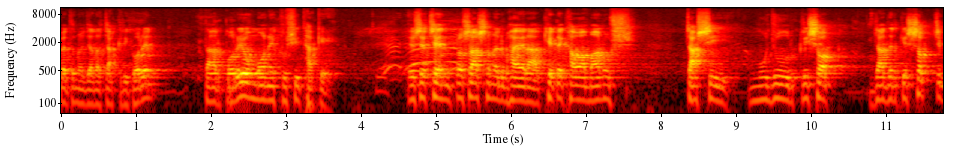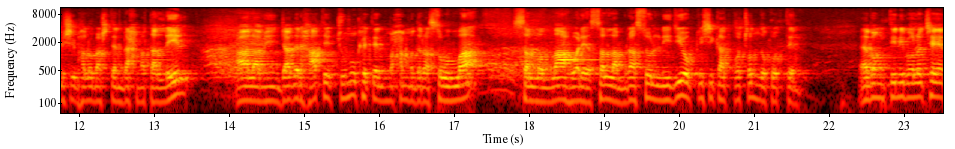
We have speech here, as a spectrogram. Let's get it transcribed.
বেতনে যারা চাকরি করেন, তারপরেও মনে খুশি থাকে। এসেছেন প্রশাসনের ভাইয়েরা, খেটে খাওয়া মানুষ, চাষি, মজুর, কৃষক, যাদেরকে সবচেয়ে বেশি ভালোবাসতেন রাহমাত আল্লিল আলামিন, যাদের হাতে চুমু খেতেন মোহাম্মদ রাসুল্লাহ সাল্লাম রাসুল নিজেও কৃষিকাজ পছন্দ করতেন। এবং তিনি বলেছেন,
